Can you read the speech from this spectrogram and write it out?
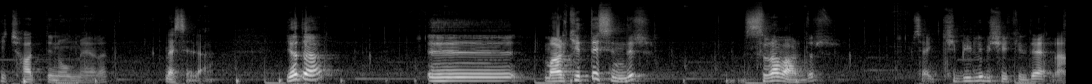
Hiç haddin olmayarak. mesela. Ya da eee, markettesindir. Sıra vardır. Sen kibirli bir şekilde lan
